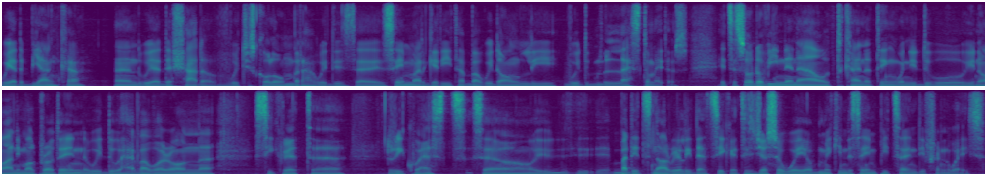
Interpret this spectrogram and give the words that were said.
We had Bianca, and we had the Shadow, which is called Ombra, with this uh, same margherita, but with only with less tomatoes. It's a sort of in and out kind of thing when you do, you know, animal protein. We do have our own uh, secret. Uh, requests so but it's not really that secret it's just a way of making the same pizza in different ways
